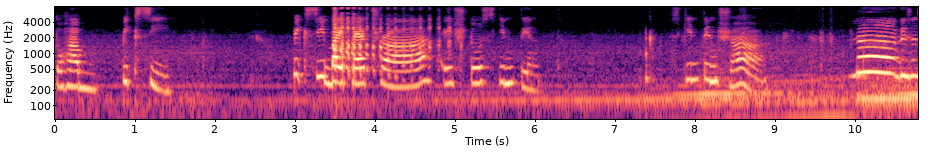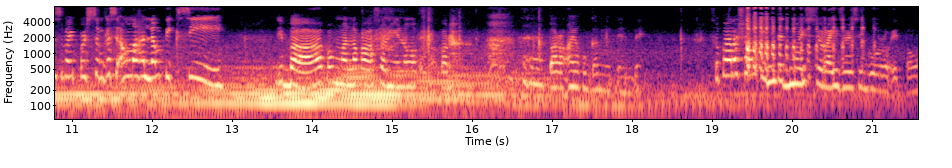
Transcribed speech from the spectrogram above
to have Pixie. Pixie by Petra H2 Skin Tint. Skin tint siya. La, this is my first time kasi ang mahal ng Pixie. 'Di ba? Pang malakasan yun lang ako parang parang ayaw ko gamitin, be. So, para siyang tinted moisturizer siguro ito.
